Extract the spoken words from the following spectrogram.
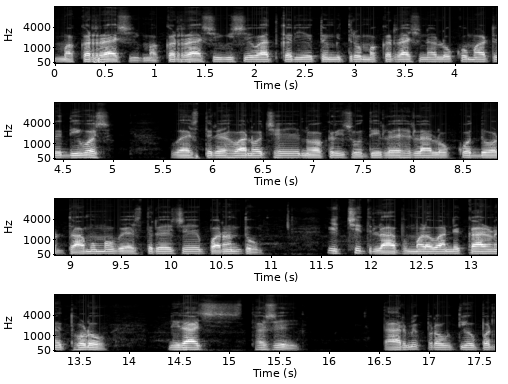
મકર રાશિ. મકર રાશિ વિશે વાત કરીએ તો મિત્રો, મકર રાશિના લોકો માટે દિવસ વ્યસ્ત રહેવાનો છે. નોકરી શોધી રહેલા લોકો દોડધામમાં વ્યસ્ત રહે છે, પરંતુ ઈચ્છિત લાભ મળવાને કારણે થોડો નિરાશ થશે. ધાર્મિક પ્રવૃત્તિઓ પર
